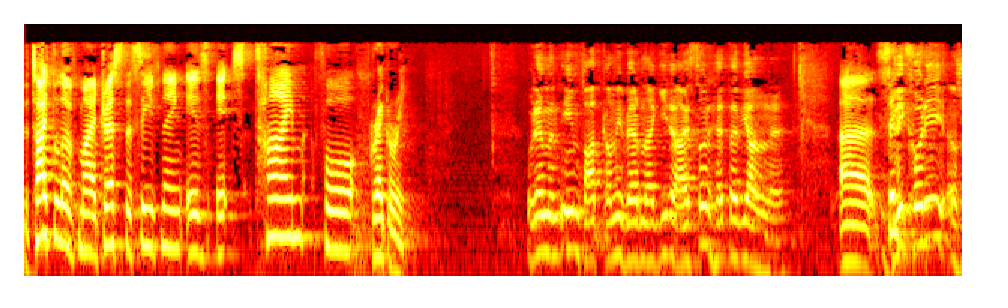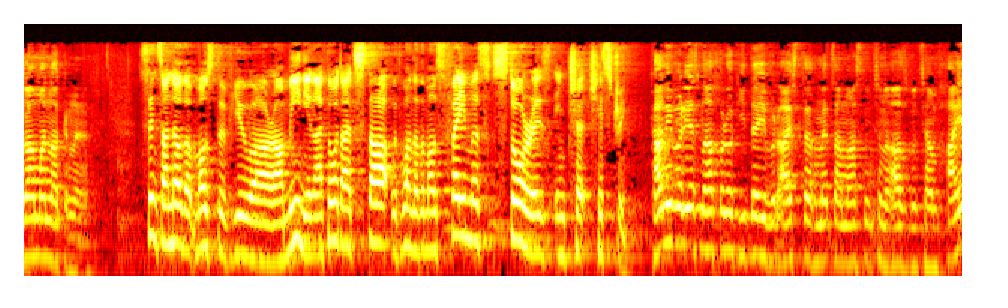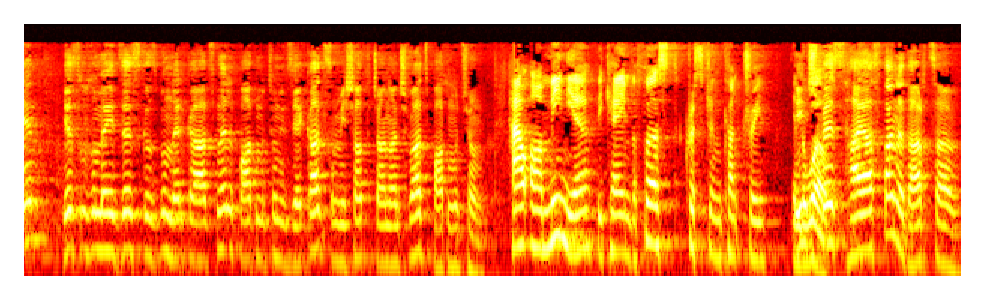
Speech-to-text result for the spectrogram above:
The title of my address this evening is It's Time for Gregory. Ուրեմն իմ պատկամի վերնագիրը այսօր հետևյալն է։ Uh, since, Գրիգորի ժամանակն է։ since I know that most of you are Armenian, I thought I'd start with one of the most famous stories in church history. Քանի որ ես նախորդ գիտեի, որ այստեղ մեծամասնությունը ազգությամբ հայ են, ես ուզում էի ձեզ սկզբում ներկայացնել պատմությունից եկած մի շատ ճանաչված պատմություն։ How Armenia became the first Christian country in the world. Ինչպես Հայաստանը դարձավ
